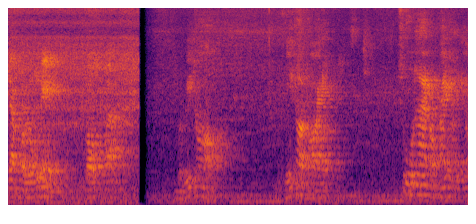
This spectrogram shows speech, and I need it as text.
nhập vào lỗ nền một và bởi vì nó họ vì nó hỏi su hai vào máy vào liệu.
